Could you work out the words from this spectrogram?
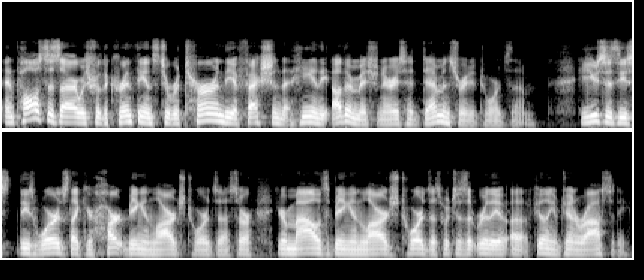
And Paul's desire was for the Corinthians to return the affection that he and the other missionaries had demonstrated towards them. He uses these, these words like your heart being enlarged towards us or your mouths being enlarged towards us, which is really a, a feeling of generosity.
